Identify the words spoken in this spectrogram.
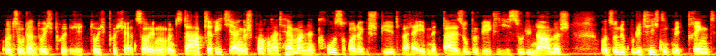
und so dann Durchbrüche, Durchbrüche erzeugen. Und da habt ihr richtig angesprochen, hat Hermann eine große Rolle gespielt, weil er eben mit Ball so beweglich ist, so dynamisch und so eine gute Technik mitbringt,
